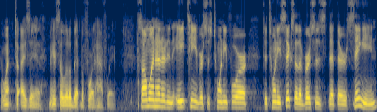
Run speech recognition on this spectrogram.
I went to Isaiah. Maybe it's a little bit before halfway. Psalm 118, verses 24 to 26 are the verses that they're singing.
